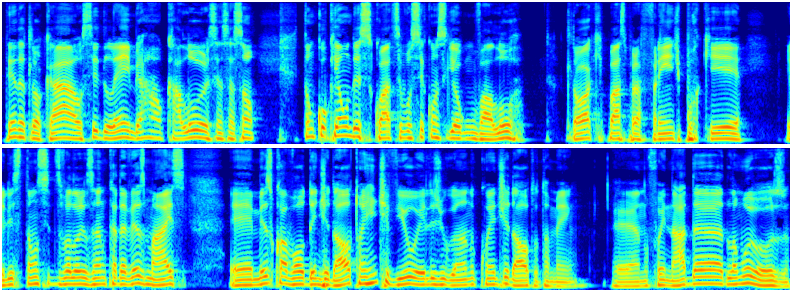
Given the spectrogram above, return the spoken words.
tenta trocar. O Sid Lamb, ah, o calor, sensação. Então, qualquer um desses quatro, se você conseguir algum valor, troque, passe para frente, porque eles estão se desvalorizando cada vez mais. É, mesmo com a volta do Andy Dalton, a gente viu eles jogando com o Andy Dalton também. É, não foi nada glamouroso.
